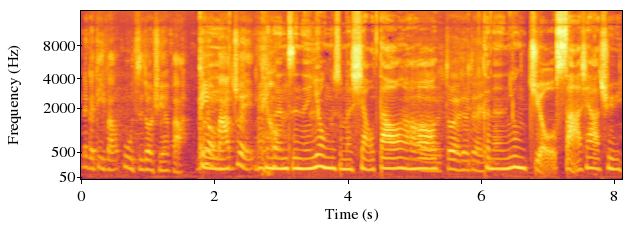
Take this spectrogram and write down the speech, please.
那个地方物资都缺乏，嗯、没有麻醉，没有，可能只能用什么小刀，然后对对对，可能用酒洒下去。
